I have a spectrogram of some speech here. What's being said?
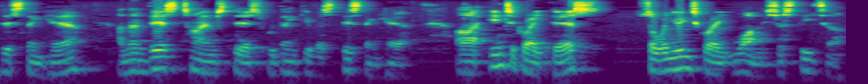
this thing here and then this times this would then give us this thing here. Uh, integrate this. So when you integrate 1 it's just theta.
